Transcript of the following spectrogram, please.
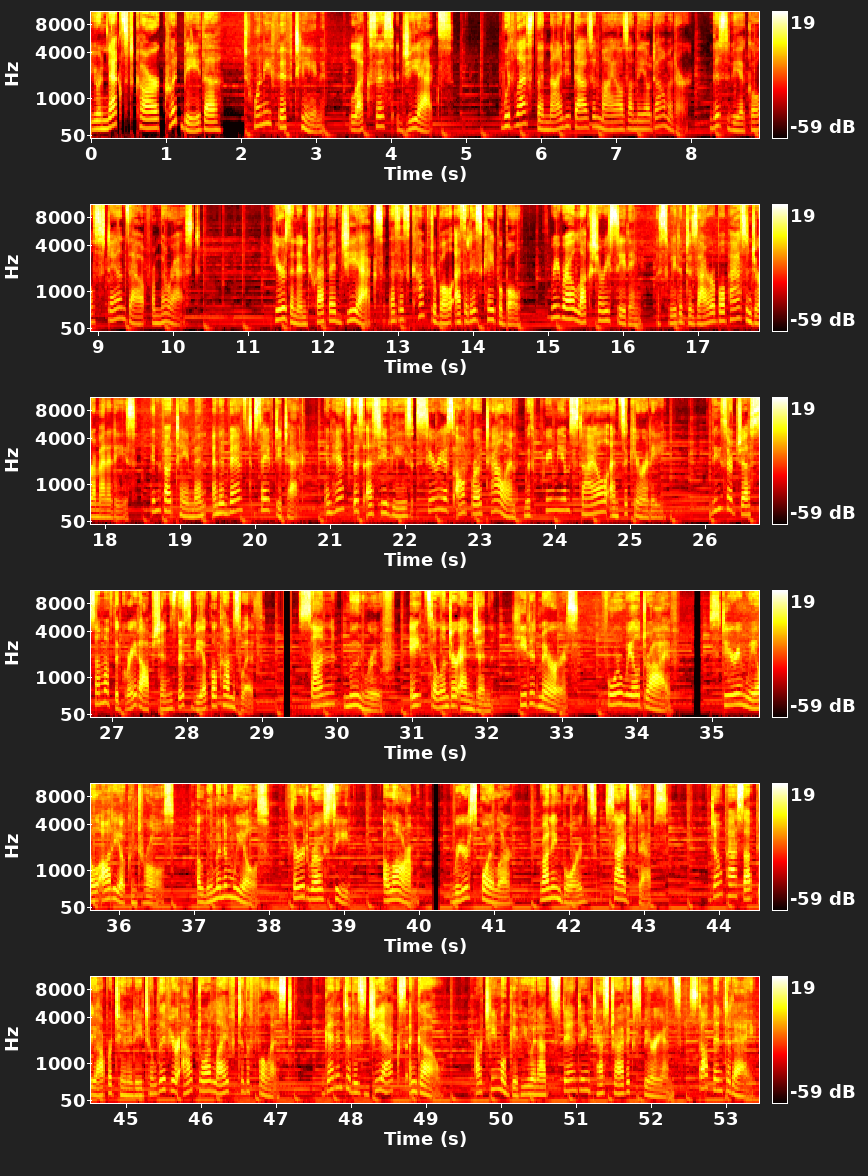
Your next car could be the 2015 Lexus GX. With less than 90,000 miles on the odometer, this vehicle stands out from the rest. Here's an intrepid GX that's as comfortable as it is capable. Three-row luxury seating, a suite of desirable passenger amenities, infotainment, and advanced safety tech enhance this SUV's serious off-road talent with premium style and security. These are just some of the great options this vehicle comes with. Sun moonroof, eight-cylinder engine, heated mirrors, four-wheel drive, steering wheel audio controls, aluminum wheels, third row seat, alarm, rear spoiler, running boards, side steps. Don't pass up the opportunity to live your outdoor life to the fullest. Get into this GX and go. Our team will give you an outstanding test drive experience. Stop in today.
